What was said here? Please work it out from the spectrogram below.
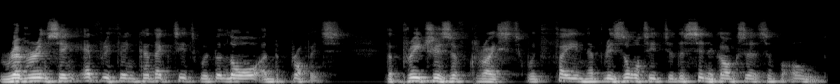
Reverencing everything connected with the law and the prophets, the preachers of Christ would fain have resorted to the synagogues as of old,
